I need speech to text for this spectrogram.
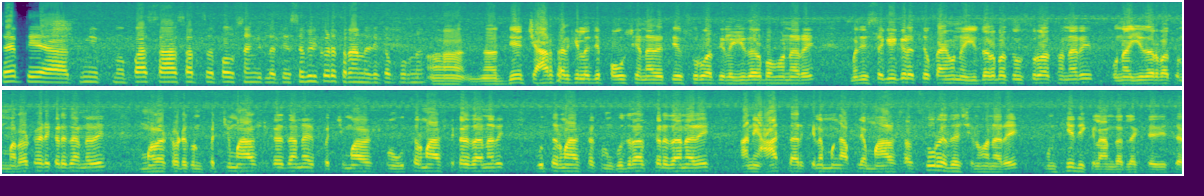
साहेब ते तुम्ही पाच सहा सातचं पाऊस सांगितलं ते सगळीकडेच राहणार आहे का पूर्ण? जे चार तारखेला जे पाऊस येणार आहे ते सुरुवातीला विदर्भ होणार आहे. म्हणजे सगळीकडे तो काय होणार विदर्भातून सुरुवात होणार आहे पुन्हा विदर्भातून मराठवाड्याकडे जाणार आहे. मराठवाड्याकडून पश्चिम महाराष्ट्राकडे जाणार आहे पश्चिम महाराष्ट्राकडून उत्तर महाराष्ट्राकडे जाणार आहे उत्तर महाराष्ट्राकडून गुजरातकडे जाणार आहे आणि आठ तारखेला मग आपल्या महाराष्ट्रात सूर्यदर्शन होणार आहे म्हणून हे देखील अंदाज लक्षात येतं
